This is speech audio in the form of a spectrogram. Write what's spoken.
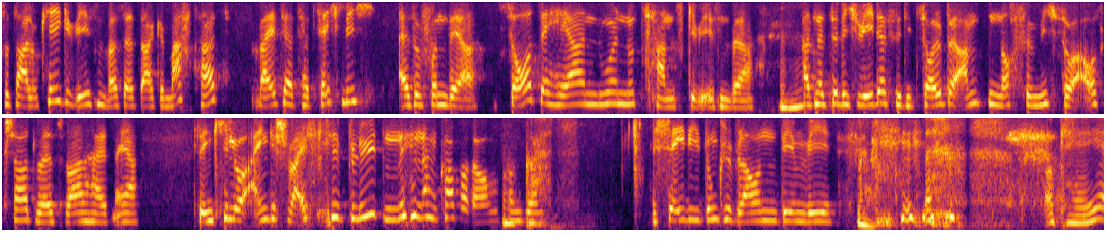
total okay gewesen, was er da gemacht hat, weil es ja tatsächlich, also von der Sorte her nur Nutzhanf gewesen wäre. Hat natürlich weder für die Zollbeamten noch für mich so ausgeschaut, weil es waren halt, naja, 10 Kilo eingeschweißte Blüten in einem Kofferraum von Oh so einem Gott. shady dunkelblauen BMW. Okay,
